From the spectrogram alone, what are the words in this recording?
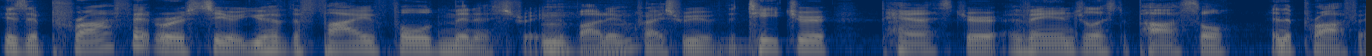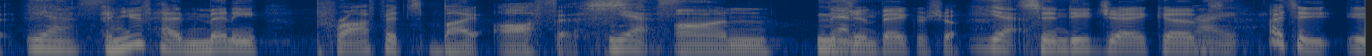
is a prophet or a seer. You have the fivefold ministry in the body of mm-hmm. Christ. Where you have the teacher, pastor, evangelist, apostle, and the prophet. Yes. And you've had many prophets by office. Yes. On the many. Jim Bakker show. Yes. Cindy Jacobs. Right. I'd say uh,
